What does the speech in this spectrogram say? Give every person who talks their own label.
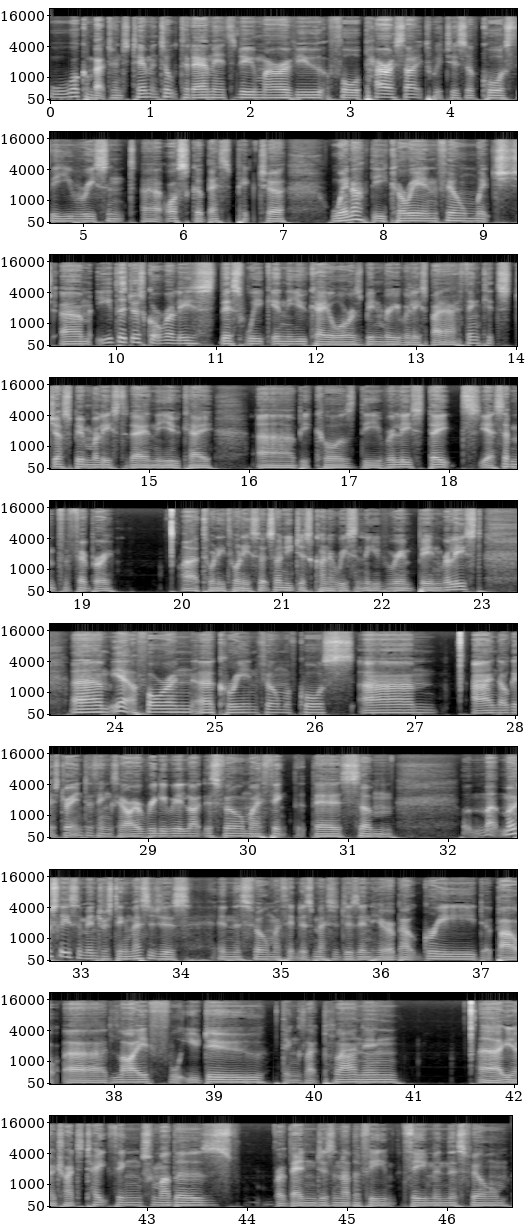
Speaker 1: Welcome back to Entertainment Talk. Today I'm here to do my review for Parasite, which is of course the recent uh, Oscar Best Picture winner, the Korean film which um, either just got released this week in the UK or has been re-released, but I think it's just been released today in the UK uh, because the release date, yeah, 7th of February. Uh, 2020, so it's only just kind of recently re- been released. Um, yeah, a foreign uh, Korean film, of course. Um, and I'll get straight into things here. I really, really like this film. I think that there's some, mostly some interesting messages in this film. I think there's messages in here about greed, about uh, life, what you do, things like planning, uh, you know, trying to take things from others. Revenge is another theme theme in this film.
